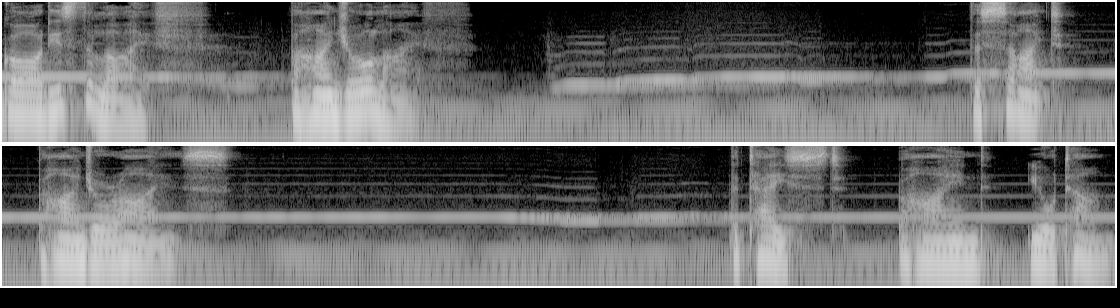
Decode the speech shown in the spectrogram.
God is the life behind your life, the sight behind your eyes. The taste behind your tongue,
